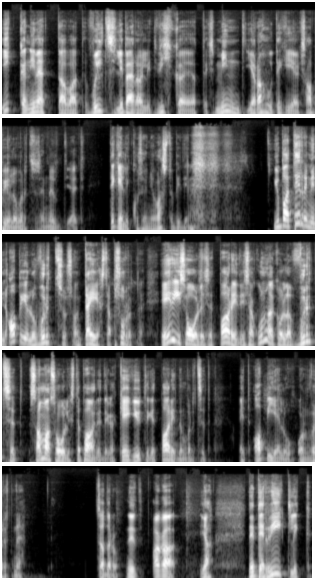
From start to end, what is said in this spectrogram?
ikka nimetavad võltsliberaalid vihkajateks mind ja rahutegijaks abieluvõrdsuse nõudjaid. tegelikkus on ju vastupidine. juba termin abieluvõrdsus on täiesti absurdne. erisoolised paarid ei saa kunagi olla võrdsed samasooliste paaridega, keegi ei ütlegi, et paarid on võrdsed, et abielu on võrdne. saad aru, nüüd, aga jah nende riiklik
